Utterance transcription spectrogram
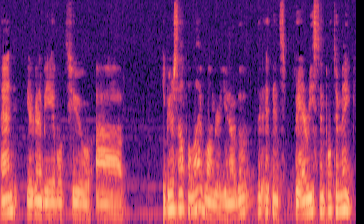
And you're going to be able to uh, keep yourself alive longer. You know, it's very simple to make.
